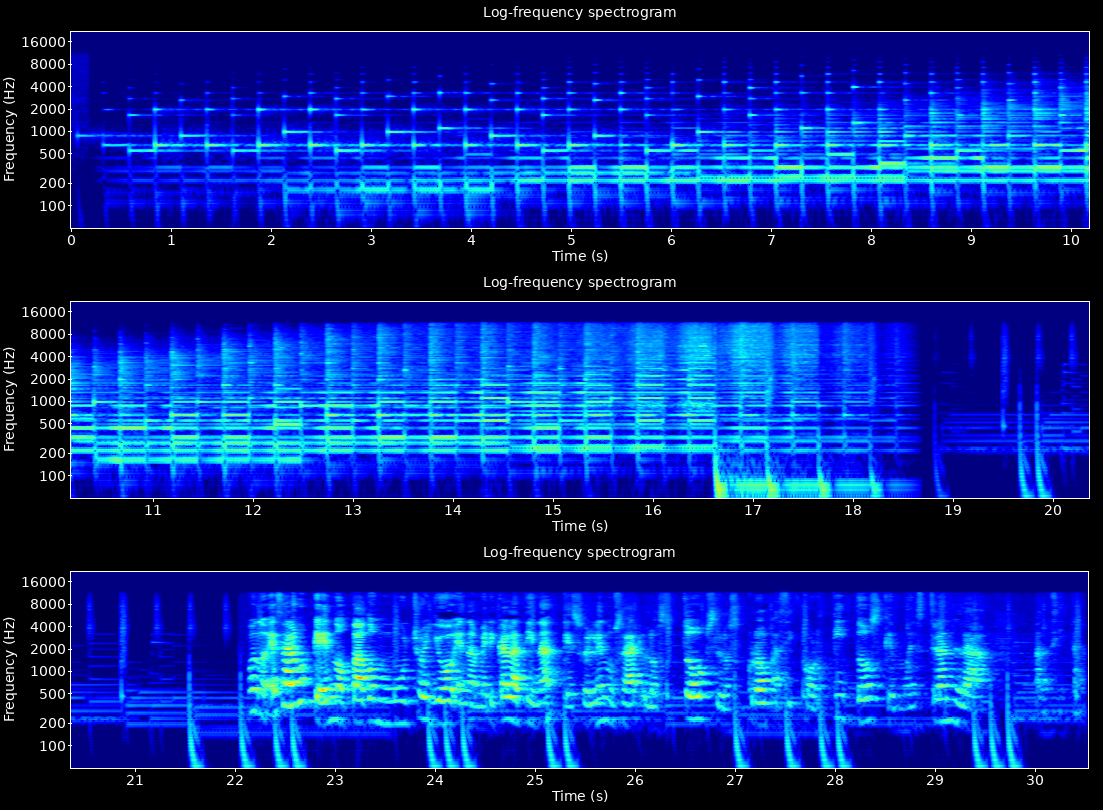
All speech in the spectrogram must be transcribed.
Notado mucho yo en América Latina, que suelen usar los tops, los crop así cortitos que muestran la pancita.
